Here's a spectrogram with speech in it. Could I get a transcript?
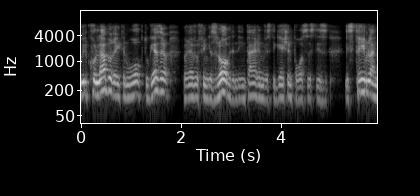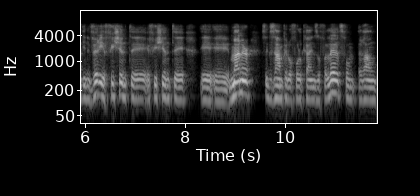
will collaborate and work together where everything is logged and the entire investigation process is, is streamlined in a very efficient, uh, efficient uh, uh, uh manner. It's an example of all kinds of alerts from around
